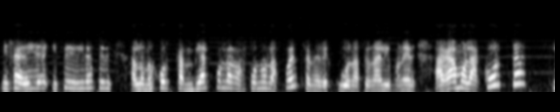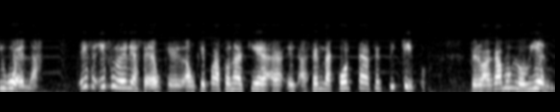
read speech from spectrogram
Esa ese debería ser a lo mejor cambiar por la razón o la fuerza en el escudo nacional y poner hagamos la corta y buena. Eso, eso debería ser, aunque aunque pueda sonar que hacer la corta hacer pichito, pero hagámoslo bien,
